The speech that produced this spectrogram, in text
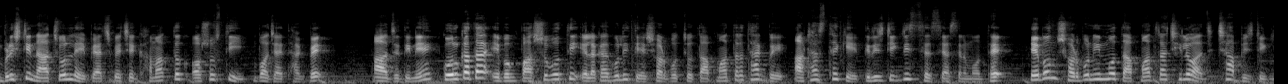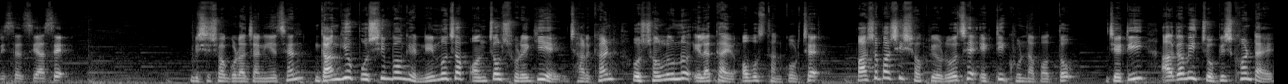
বৃষ্টি না চললে প্যাচপেচে ঘামাক্তক অস্বস্তি বজায় থাকবে। আজ দিনে কলকাতা এবং পার্শ্ববর্তী এলাকাগুলিতে সর্বোচ্চ তাপমাত্রা থাকবে আঠাশ থেকে তিরিশ ডিগ্রি সেলসিয়াসের মধ্যে এবং সর্বনিম্ন তাপমাত্রা ছিল আজ ছাব্বিশ ডিগ্রি সেলসিয়াসে। বিশেষজ্ঞরা জানিয়েছেন, গাঙ্গীয় পশ্চিমবঙ্গের নিম্নচাপ অঞ্চল সরে গিয়ে ঝাড়খণ্ড ও সংলগ্ন এলাকায় অবস্থান করছে। পাশাপাশি সক্রিয় রয়েছে একটি ঘূর্ণাপত্ত, যেটি আগামী চব্বিশ ঘন্টায়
